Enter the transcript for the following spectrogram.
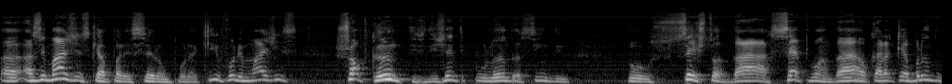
Ah, As imagens que apareceram por aqui foram imagens chocantes de gente pulando assim de, do sexto andar, sétimo andar, o cara quebrando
